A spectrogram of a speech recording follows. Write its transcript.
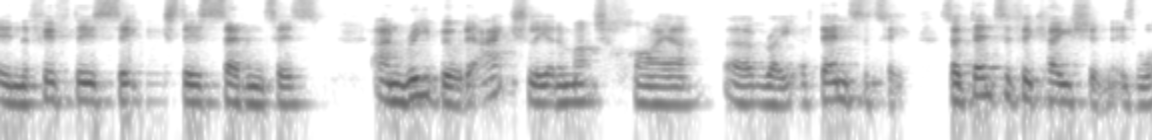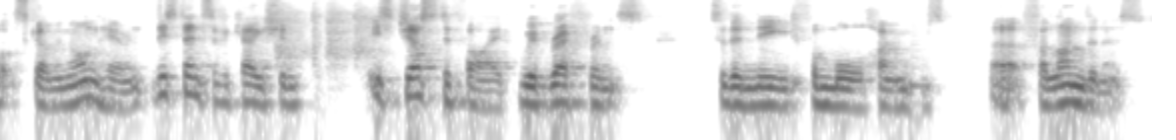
in the 50s, 60s, 70s and rebuild it actually at a much higher uh, rate of density. So densification is what's going on here. And this densification is justified with reference to the need for more homes uh, for Londoners.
